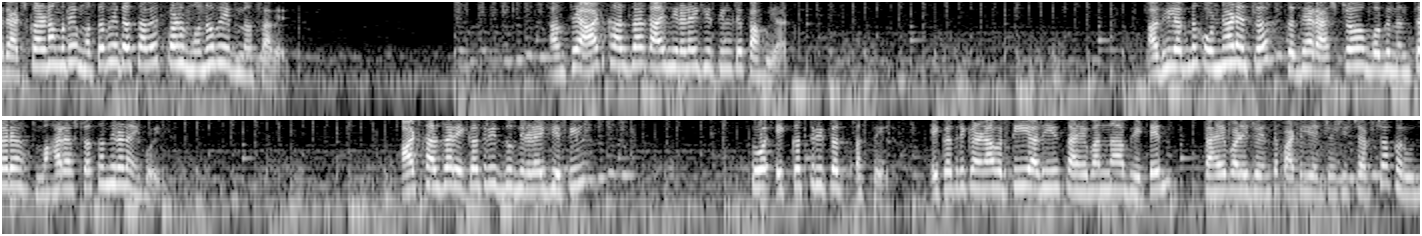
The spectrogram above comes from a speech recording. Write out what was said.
राजकारणामध्ये मतभेद असावेत पण मनभेद नसावेत. आमचे आठ खासदार काय निर्णय घेतील ते पाहूयात. आधी लग्न कोंढाण्याचं सध्या राष्ट्र मग नंतर महाराष्ट्राचा निर्णय होईल. आठ खासदार एकत्रित जो निर्णय घेतील तो एकत्रितच असेल. एकत्रीकरणावरती आधी साहेबांना भेटेन. साहेब आणि जयंत पाटील यांच्याशी चर्चा करून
